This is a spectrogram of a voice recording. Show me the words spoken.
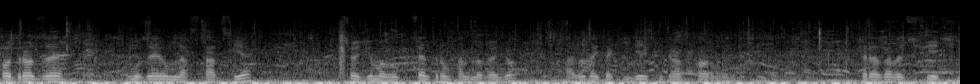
Po drodze z muzeum na stację przechodzimy obok centrum handlowego, a tutaj taki wielki transformer. Teraz nawet świeci.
